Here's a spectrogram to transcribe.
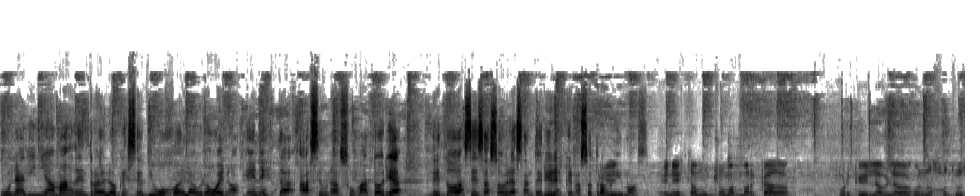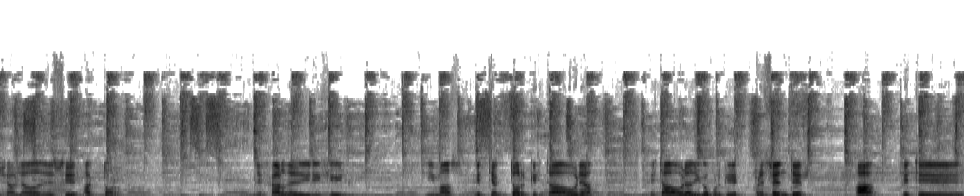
una línea más dentro de lo que es el dibujo de Lauro. Bueno, en esta hace una sumatoria de todas esas obras anteriores que nosotros vimos. En esta mucho más marcada, porque él hablaba con nosotros y hablaba de ese actor. Dejar de dirigir y más este actor que está ahora, está ahora digo porque es presente a este,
